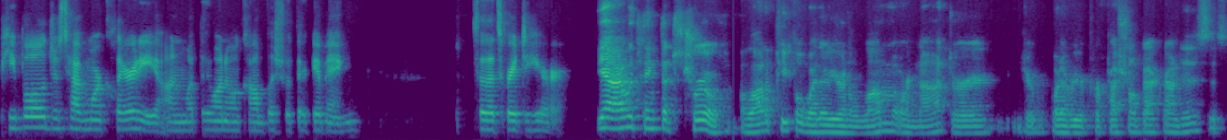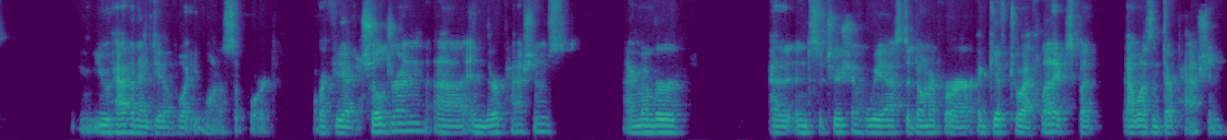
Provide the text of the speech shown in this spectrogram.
people just have more clarity on what they want to accomplish with their giving. So that's great to hear. Yeah, I would think that's true. A lot of people, whether you're an alum or not, or your whatever your professional background is, is you have an idea of what you want to support. Or if you have children uh, and their passions, I remember at an institution we asked a donor for a gift to athletics, but that wasn't their passion,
